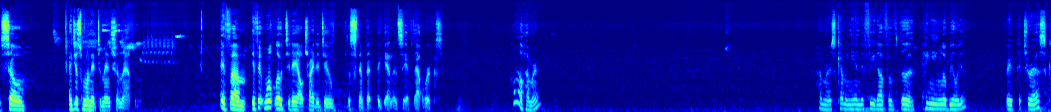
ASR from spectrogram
So I just wanted to mention that. If um if it won't load today, I'll try to do the snippet again and see if that works. Hello, Hummer. Hummer is coming in to feed off of the hanging lobelia. Very picturesque.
